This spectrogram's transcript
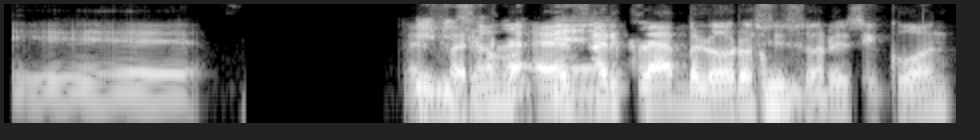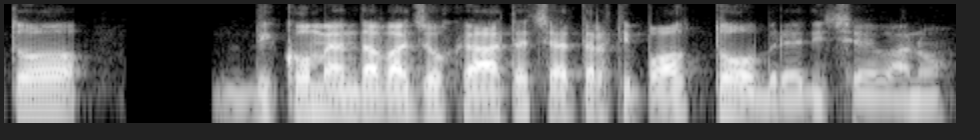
E... E diciamo Fair, che... Fair Club loro si sono resi conto di come andava giocata, eccetera, tipo a ottobre dicevano.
